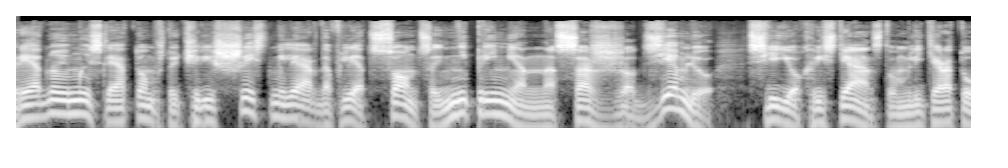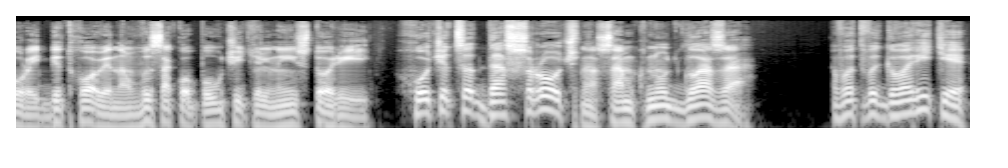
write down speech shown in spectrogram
при одной мысли о том, что через 6 миллиардов лет Солнце непременно сожжет Землю с ее христианством, литературой, Бетховеном, высокопоучительной историей, хочется досрочно сомкнуть глаза. «Вот вы говорите,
